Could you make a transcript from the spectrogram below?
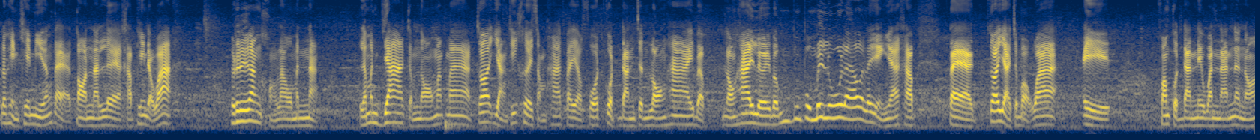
เราเห็นเคมีตั้งแต่ตอนนั้นเลยครับ เพียงแต่ว่าเรื่องของเรามันหนัก แล้วมันยากกับน้องมากๆ ก็อย่างที่เคยสัมภาษณ์ไปอะโฟร์กดดันจนร้องไห้แบบร้องไห้เลยแบบผมไม่รู้แล้วอะไรอย่างเงี้ยครับ แต่ก็อยากจะบอกว่าเอความกดดันในวันนั้นน่ะเนาะ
